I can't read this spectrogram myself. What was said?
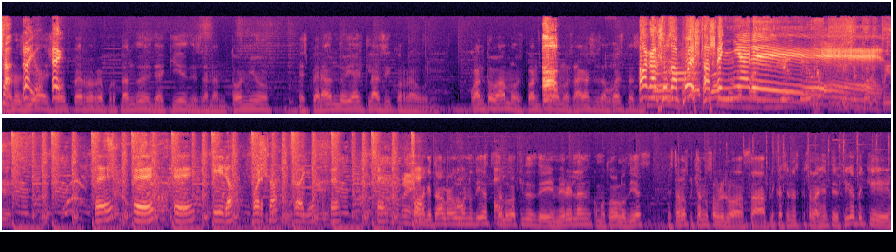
Buenos días, show perro, reportando desde aquí, desde San Antonio, esperando ya el clásico, Raúl. ¿Cuánto vamos? ¿Cuánto vamos? Haga sus apuestas. ¿eh? ¡Hagan sus apuestas, señores! Eh, eh, eh, tira, fuerza, rayo, eh, eh, Hola. ¿qué tal Raúl? Buenos días. Te saludo aquí desde Maryland, como todos los días. Estaba escuchando sobre las aplicaciones que usa la gente. Fíjate que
